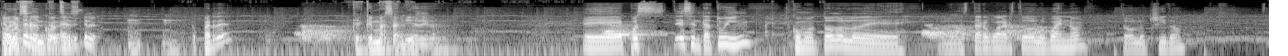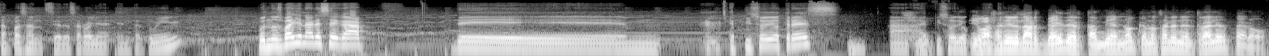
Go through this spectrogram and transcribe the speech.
Ahorita en el, el, ¿Perdón? ¿Qué, ¿Qué, más salía, digo? Eh, pues es en Tatooine, como todo lo de, lo de Star Wars, todo lo bueno, todo lo chido. Está pasando, se desarrolla en Tatooine. Pues nos va a llenar ese gap de episodio 3 a episodio 4. Y va a salir Darth Vader también, ¿no? Que no sale en el tráiler, pero,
